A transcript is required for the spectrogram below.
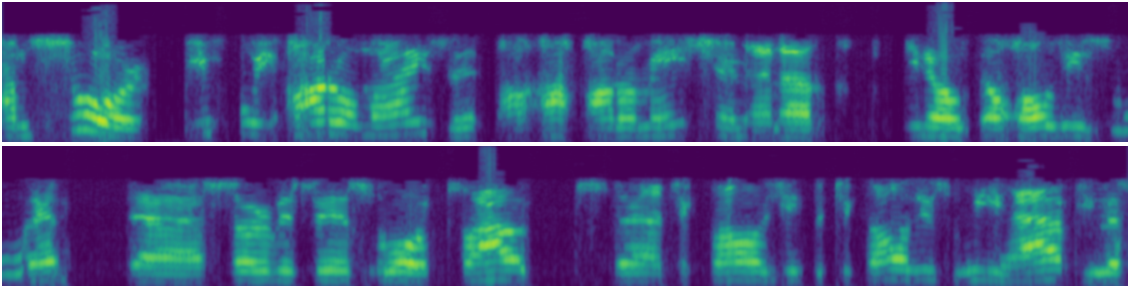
I'm sure if we automize it, uh, uh, automation and, uh, you know, all these web uh, services or cloud uh, technology, the technologies we have, U.S.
